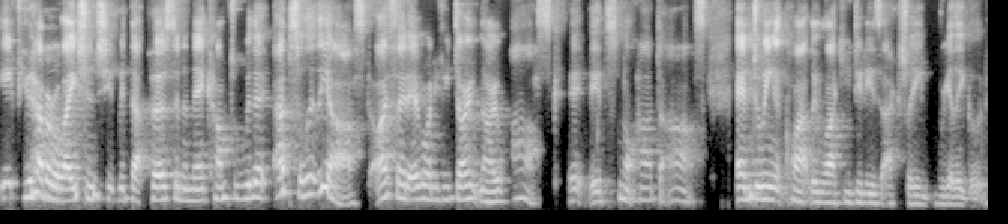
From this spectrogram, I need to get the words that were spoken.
if you have a relationship with that person and they're comfortable with it, absolutely ask. I say to everyone, if you don't know, ask. It, it's not hard to ask, and doing it quietly like you did is actually really good.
